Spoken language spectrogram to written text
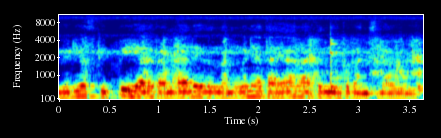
വീഡിയോ സ്കിപ്പ് ചെയ്യാതെ കണ്ടാലേ ഇത് എങ്ങനെയാണ് തയ്യാറാക്കുന്നത് നിങ്ങൾക്ക് മനസ്സിലാവുള്ളൂ.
